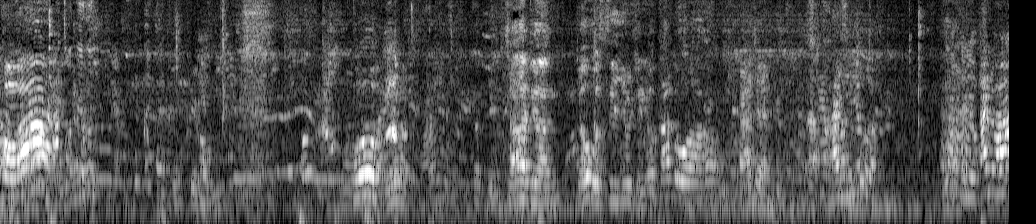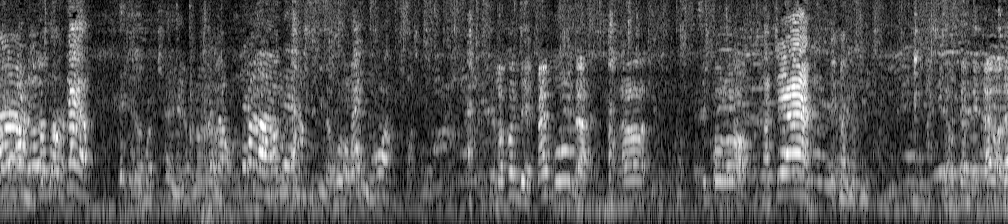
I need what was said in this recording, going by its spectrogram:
头啊！哦，啥子？叫我是有钱要打的啊！啥子？还是有。还是啊！我不干了。怎么去？那个，你等我。哎，我。然后跟别开播的，啊。吃饱了。马姐。有跟你开玩笑。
